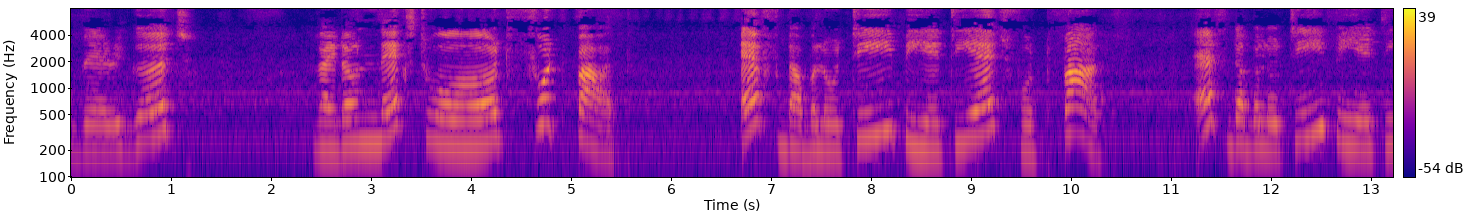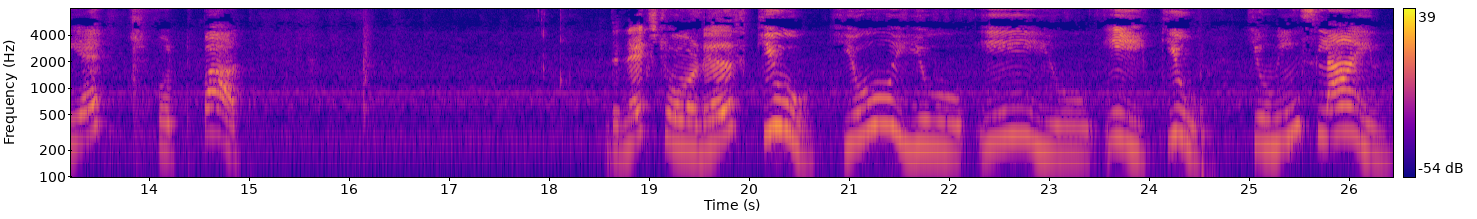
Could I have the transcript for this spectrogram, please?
Very good. Write down next word, footpath. F-O-O-T-P-A-T-H, footpath. F-O-O-T-P-A-T-H, footpath. The next word is queue. Queue-U-E-U-E. Queue. Q means line.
